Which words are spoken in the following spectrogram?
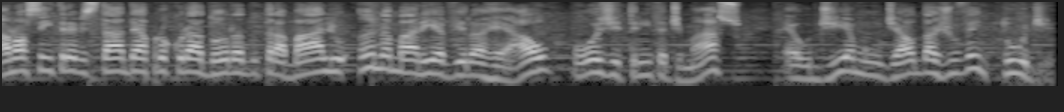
A nossa entrevistada é a Procuradora do Trabalho, Ana Maria Vila Real. Hoje, 30 de março, é o Dia Mundial da Juventude.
